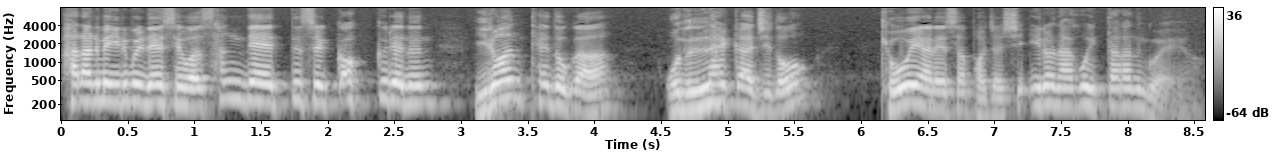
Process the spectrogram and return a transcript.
하나님의 이름을 내세워 상대의 뜻을 꺾으려는 이러한 태도가 오늘날까지도 교회 안에서 버젓이 일어나고 있다는 거예요.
